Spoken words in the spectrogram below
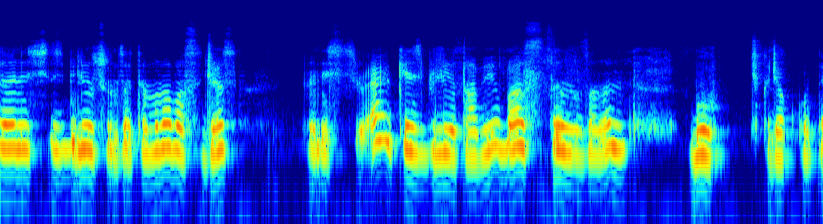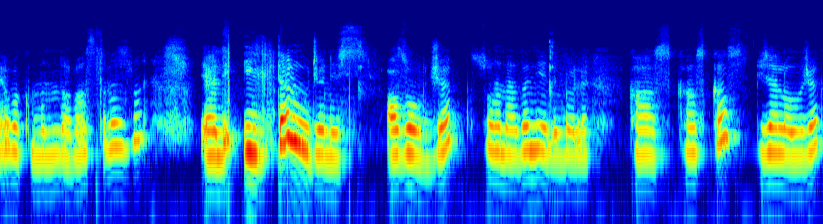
yani siz biliyorsunuz zaten buna basacağız. Yani herkes biliyor tabii. Bastığınız zaman bu çıkacak ortaya. Bakın bunu da bastınız mı? Yani ilkten ucunuz az olacak. Sonradan yeni böyle kas kas kas güzel olacak.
